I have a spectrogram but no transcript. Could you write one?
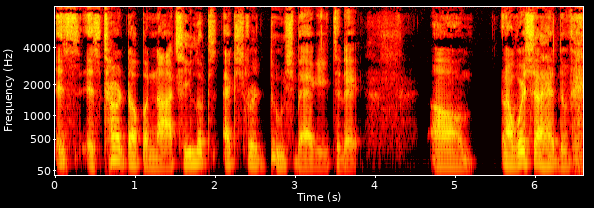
it's it's turned up a notch. He looks extra douchebaggy today. Um, and I wish I had the,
